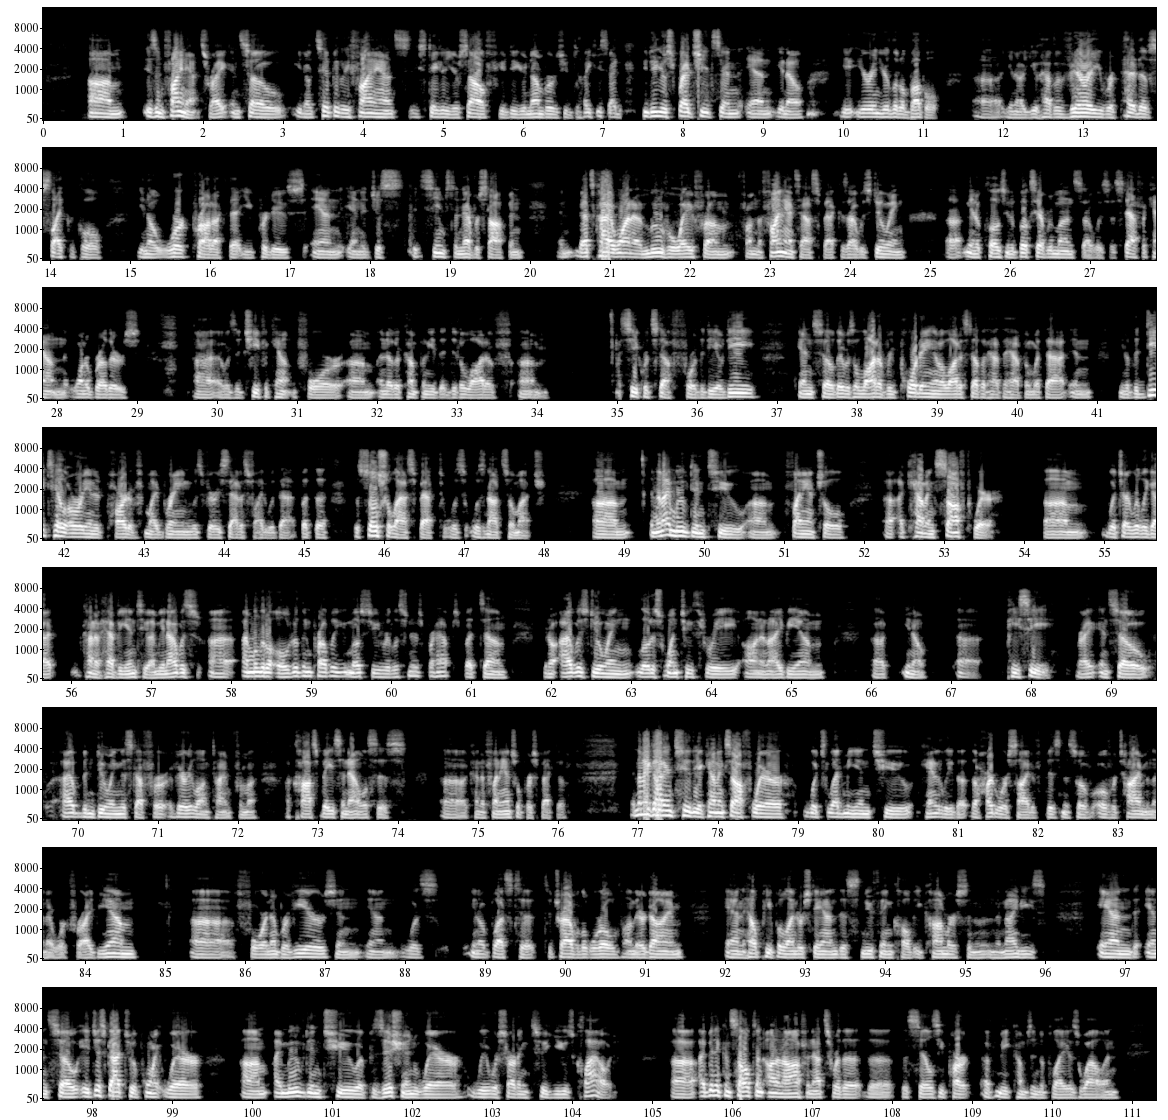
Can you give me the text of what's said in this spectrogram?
um, is in finance, right? And so, you know, typically finance, you state yourself, you do your numbers, you like you said, you do your spreadsheets, and and you know, you, are in your little bubble. Uh, you know, you have a very repetitive, cyclical, you know, work product that you produce, and and it just it seems to never stop. And and that's kind of want to move away from from the finance aspect because I was doing, uh, you know, closing the books every month. So I was a staff accountant at Warner Brothers. Uh, I was a chief accountant for um, another company that did a lot of um, secret stuff for the DoD, and so there was a lot of reporting and a lot of stuff that had to happen with that. And you know, the detail-oriented part of my brain was very satisfied with that, but the the social aspect was was not so much. Um, and then I moved into um, financial uh, accounting software, um, which I really got kind of heavy into. I mean, I was uh, I'm a little older than probably most of your listeners, perhaps, but um, you know, I was doing Lotus one two three on an IBM, uh, you know, uh, PC, right? And so I've been doing this stuff for a very long time from a, a cost base analysis, uh, kind of financial perspective. And then I got into the accounting software, which led me into, candidly, the, the hardware side of business over, over time. And then I worked for IBM uh, for a number of years and and was you know blessed to to travel the world on their dime and help people understand this new thing called e-commerce in, in the 90s and and so it just got to a point where um, I moved into a position where we were starting to use cloud. Uh, I've been a consultant on and off, and that's where the the the salesy part of me comes into play as well. And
